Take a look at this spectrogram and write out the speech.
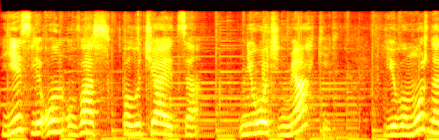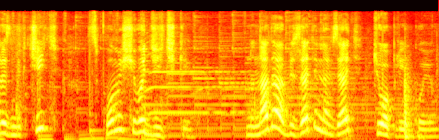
Если он у вас получается не очень мягкий, его можно размягчить помощью водички. Но надо обязательно взять тепленькую.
